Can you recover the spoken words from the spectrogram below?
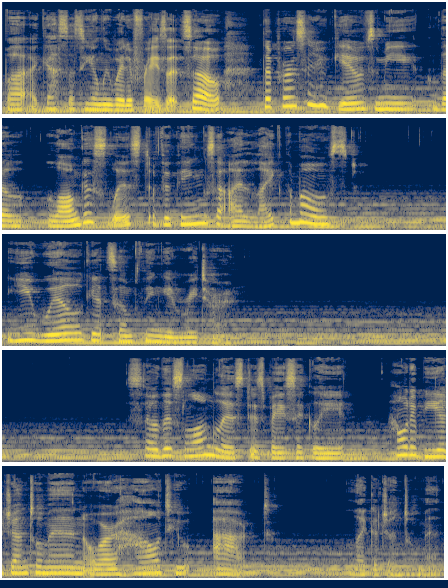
but I guess that's the only way to phrase it. So, the person who gives me the longest list of the things that I like the most, you will get something in return. So, this long list is basically how to be a gentleman or how to act like a gentleman.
